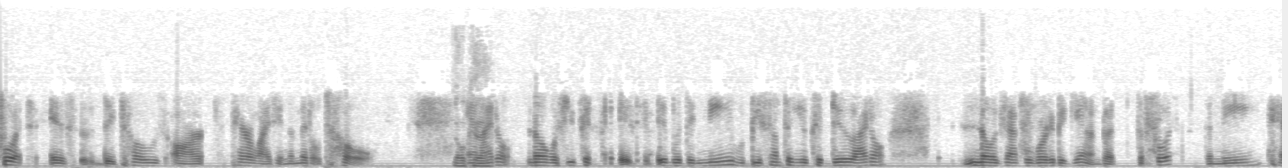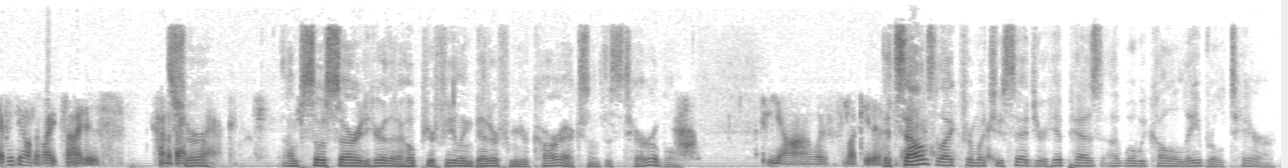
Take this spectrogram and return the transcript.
foot is, the toes are paralyzing the middle toe. Okay. And I don't know if you could, it, it, would the knee would be something you could do. I don't know exactly where to begin, but the foot, the knee, everything on the right side is kind of out Sure. of whack. I'm so sorry to hear that. I hope you're feeling better from your car accident. It's terrible. Yeah, I was lucky to. It sounds like, from what you said, your hip has uh, what we call a labral tear.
